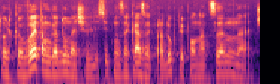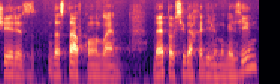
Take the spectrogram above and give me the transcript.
только в этом году начали действительно заказывать продукты полноценно через доставку онлайн. До этого всегда ходили в магазин,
